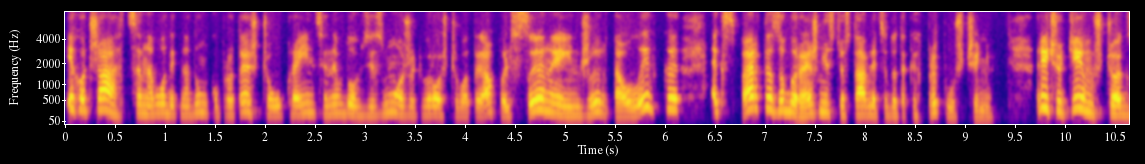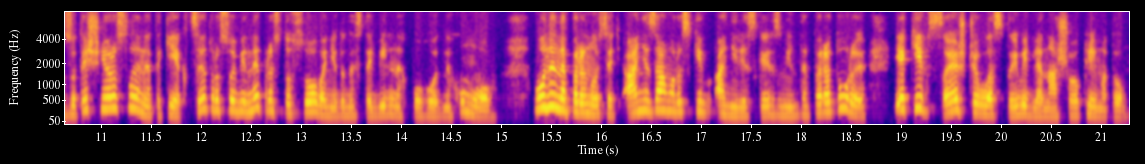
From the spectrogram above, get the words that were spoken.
І, хоча це наводить на думку про те, що українці невдовзі зможуть вирощувати апельсини, інжир та оливки, експерти з обережністю ставляться до таких припущень. Річ у тім, що екзотичні рослини, такі як цитрусові, не пристосовані до нестабільних погодних умов. Вони не переносять ані заморозків, ані різких змін температури, які все ще властиві для нашого клімату.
